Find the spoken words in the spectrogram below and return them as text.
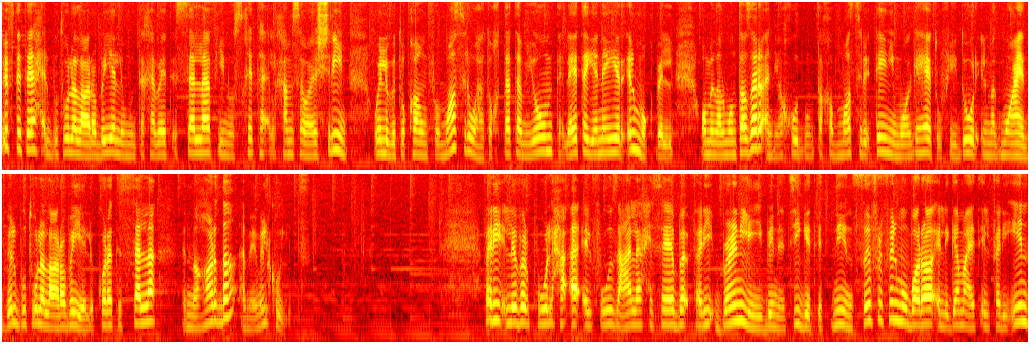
بافتتاح البطولة العربية لمنتخبات السلة في نسختها ال 25 واللي بتقام في مصر وهتختتم يوم 3 يناير المقبل. ومن المنتظر أن يخوض منتخب مصر تاني مواجهاته في دور المجموعات بالبطولة العربية لكرة السلة النهاردة أمام الكويت. فريق ليفربول حقق الفوز على حساب فريق بيرنلي بنتيجة 2-0 في المباراة اللي جمعت الفريقين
